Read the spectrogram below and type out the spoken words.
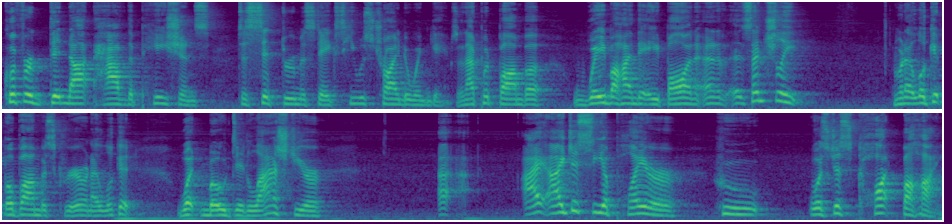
Clifford did not have the patience to sit through mistakes. He was trying to win games. And that put Bamba way behind the eight ball. And, and essentially, when I look at Mo Bamba's career and I look at what Mo did last year, I, I, I just see a player who was just caught behind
